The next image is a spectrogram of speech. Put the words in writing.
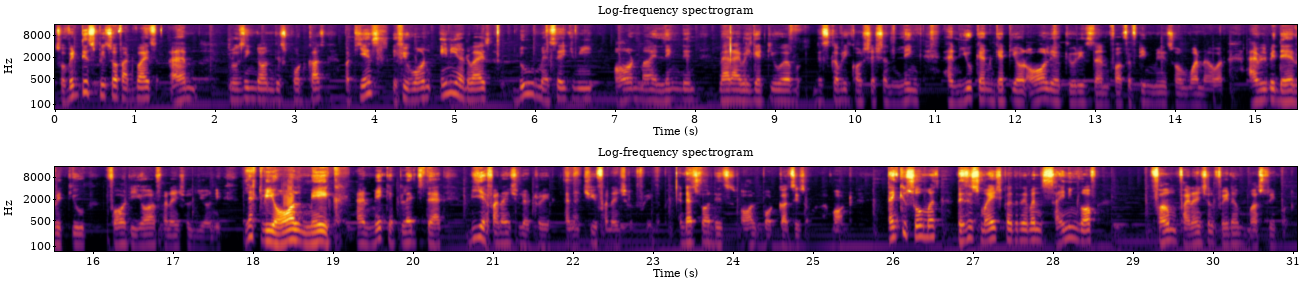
so with this piece of advice i am closing down this podcast but yes if you want any advice do message me on my linkedin where i will get you a discovery call session link and you can get your all your queries done for 15 minutes or 1 hour i will be there with you for your financial journey let we all make and make a pledge that be a financial literate and achieve financial freedom. And that's what this all podcast is all about. Thank you so much. This is Mahesh Kadrevan signing off from Financial Freedom Mastery Podcast.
